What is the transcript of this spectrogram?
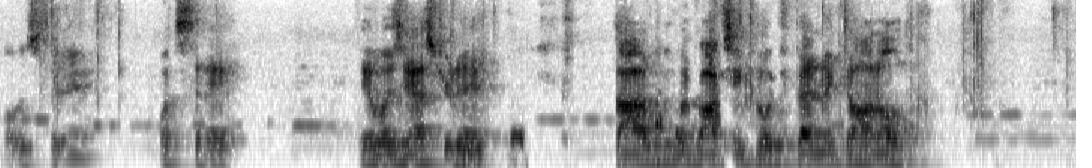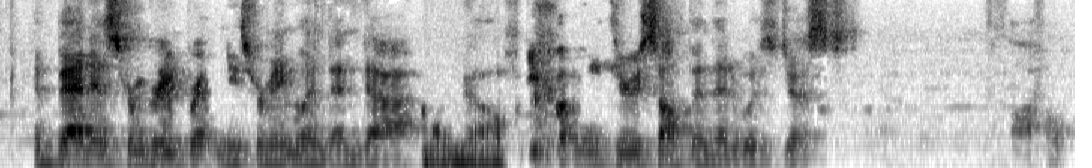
What was today? What's today? It was yesterday. Uh, with my boxing coach Ben McDonald, and Ben is from Great Britain. He's from England, and uh, oh no he put me through something that was just awful.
